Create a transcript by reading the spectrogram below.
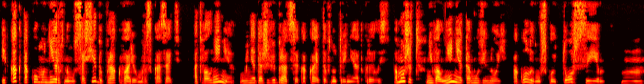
И как такому нервному соседу про аквариум рассказать? От волнения у меня даже вибрация какая-то внутренняя открылась. А может, не волнение тому виной, а голый мужской торс и... М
